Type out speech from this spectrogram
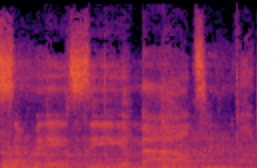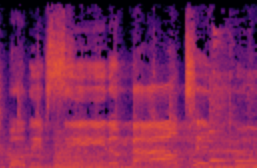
Some may see a mountain, but we've seen a mountain move.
